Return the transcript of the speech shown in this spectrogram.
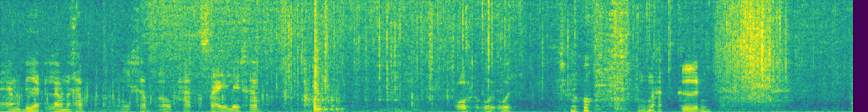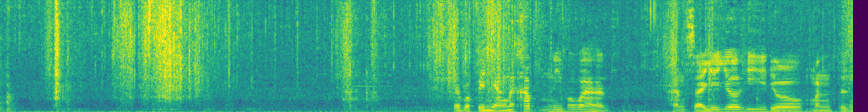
น้ำเดือดแล้วนะครับนี่ครับ เอาผักใส่เลยครับ โอ้ยโอ้ยโอ้ยหนักเกินแต่บอกเป็นอย่างนะครับ นี่เพราะว่าหันใส่เยอะๆอีเดี๋ยวมันตึง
